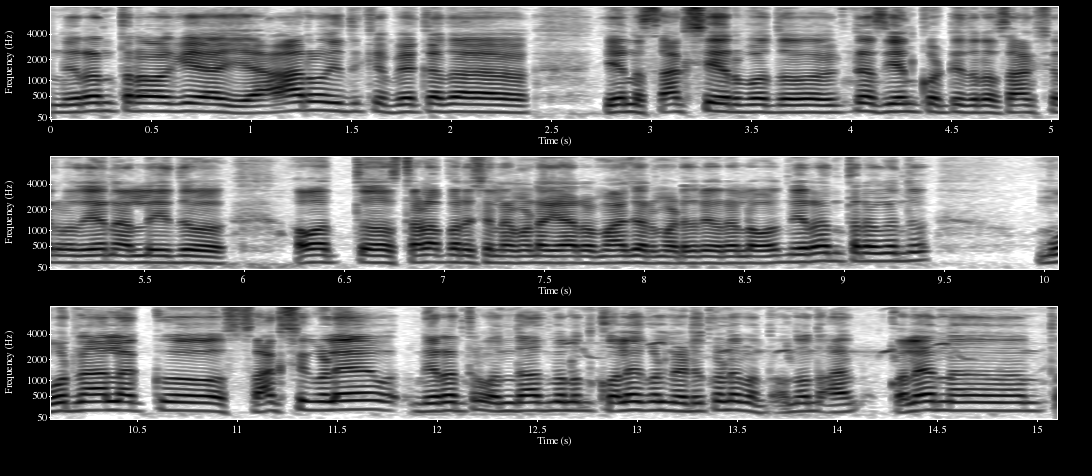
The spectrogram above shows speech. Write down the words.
ನಿರಂತರವಾಗಿ ಯಾರು ಇದಕ್ಕೆ ಬೇಕಾದ ಏನು ಸಾಕ್ಷಿ ಇರ್ಬೋದು ವಿಟ್ನೆಸ್ ಏನು ಕೊಟ್ಟಿದ್ರು ಸಾಕ್ಷಿ ಇರ್ಬೋದು ಏನು ಅಲ್ಲಿ ಇದು ಅವತ್ತು ಸ್ಥಳ ಪರಿಶೀಲನೆ ಮಾಡೋ ಯಾರು ಮಾಜರ್ ಮಾಡಿದ್ರು ಇವರೆಲ್ಲ ಒಂದು ನಿರಂತರವಾಗಿ ಒಂದು ಮೂರ್ನಾಲ್ಕು ಸಾಕ್ಷಿಗಳೇ ನಿರಂತರ ಒಂದಾದ್ಮೇಲೆ ಒಂದು ಕೊಲೆಗಳು ನಡ್ಕೊಂಡೇ ಬಂತು. ಒಂದೊಂದು ಅನ್- ಕೊಲೆ ಅಂತ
